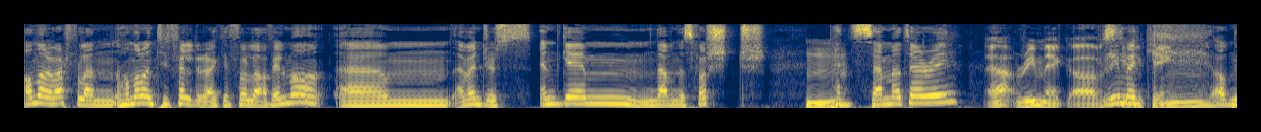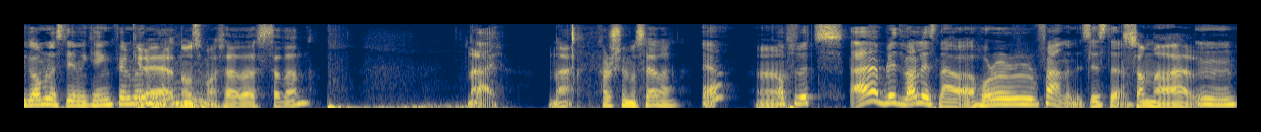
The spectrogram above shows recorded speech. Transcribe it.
Han har i hvert fall en Han har en tilfeldig rekkefølge av filmer. Um, Avengers Endgame nevnes først. Pet Cemetery, Ja, remake av Stephen King. av den gamle Stephen King-filmen. Noen som har? Sett den? Nei. Nei, kanskje vi må se det. Ja, Ja. absolutt. Jeg er blitt veldig sånn horror-fan i det siste. Samme her. Mm.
